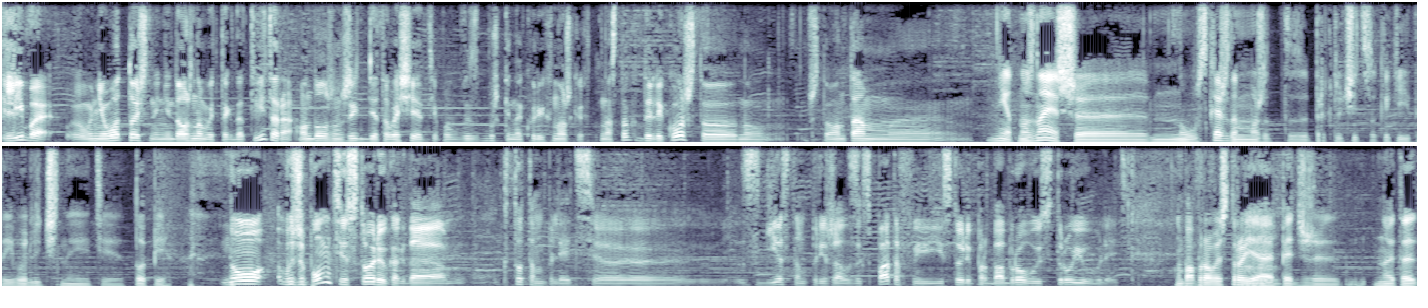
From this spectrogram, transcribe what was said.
либо у него точно не должно быть тогда твиттера, он должен жить где-то вообще, типа, в избушке на курьих ножках настолько далеко, что, ну, что он там... э, Нет, ну знаешь, э, ну с каждым может э, приключиться какие-то его личные эти топи. Но вы же помните историю, когда кто там, блядь, э, с Гестом приезжал из экспатов и историю про бобровую струю, блядь. Ну, бобровая строя, Мгм. опять же, ну это,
